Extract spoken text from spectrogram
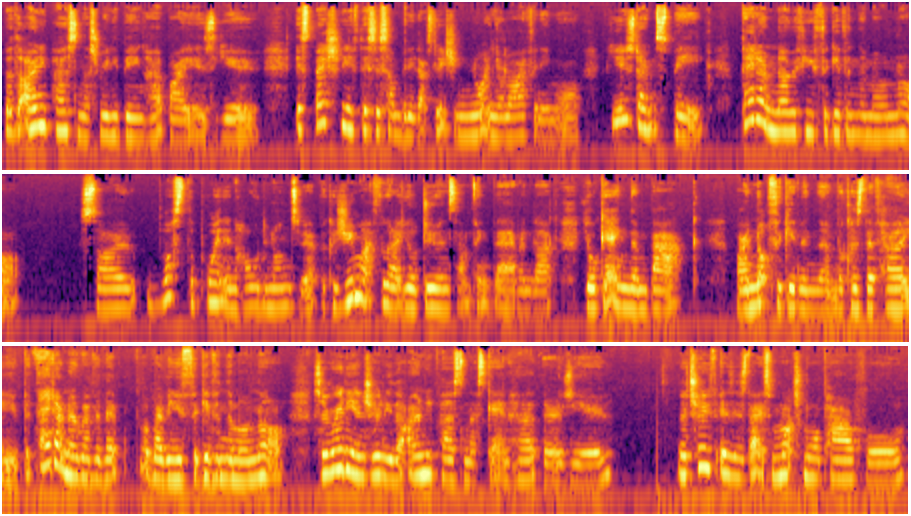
But the only person that's really being hurt by it is you. Especially if this is somebody that's literally not in your life anymore. If you just don't speak, they don't know if you've forgiven them or not. So, what's the point in holding on to it? Because you might feel like you're doing something there and like you're getting them back by not forgiving them because they've hurt you, but they don't know whether they whether you've forgiven them or not. So, really and truly, the only person that's getting hurt there is you. The truth is, is that it's much more powerful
